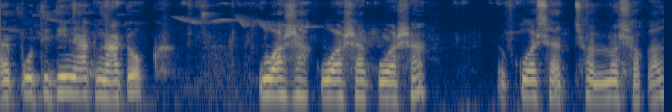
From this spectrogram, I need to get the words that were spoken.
আর প্রতিদিন এক নাটক, কুয়াশা কুয়াশা কুয়াশা। কুয়াশাচ্ছন্ন সকাল।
